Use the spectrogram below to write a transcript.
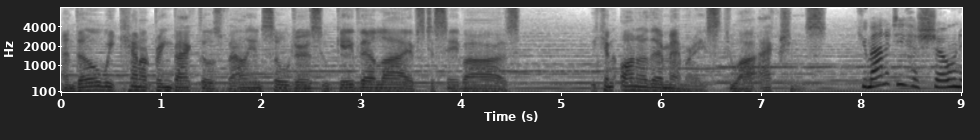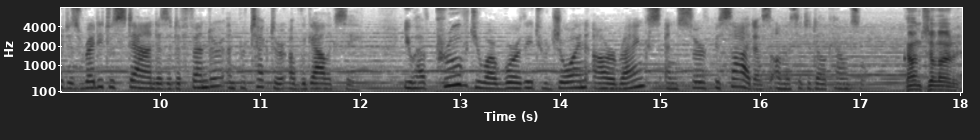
And though we cannot bring back those valiant soldiers who gave their lives to save ours, we can honor their memories through our actions. Humanity has shown it is ready to stand as a defender and protector of the galaxy. You have proved you are worthy to join our ranks and serve beside us on the Citadel Council. Councilor,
